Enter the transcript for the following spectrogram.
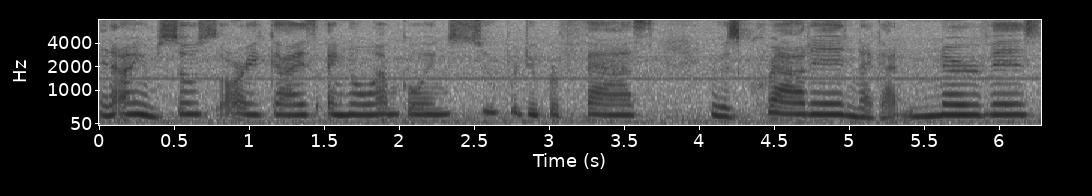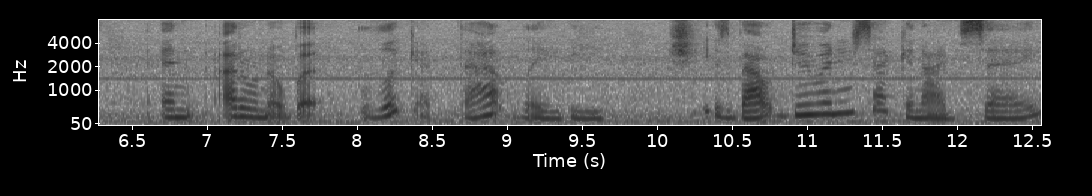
And I am so sorry, guys. I know I'm going super duper fast. It was crowded and I got nervous. And I don't know, but look at that lady. She is about due any second, I'd say.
